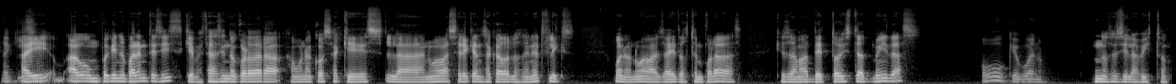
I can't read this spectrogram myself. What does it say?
loquísimo. Ahí hago un pequeño paréntesis que me estás haciendo acordar a, a una cosa que es la nueva serie que han sacado los de Netflix. Bueno, nueva, ya hay dos temporadas, que se llama The Toys That Made Us. Oh, qué bueno. No sé si la has visto.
